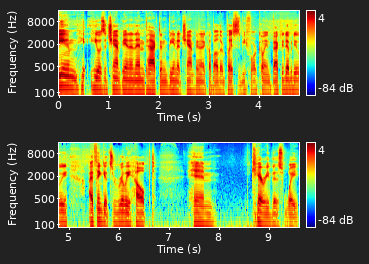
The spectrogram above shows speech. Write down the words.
being he, he was a champion in Impact and being a champion in a couple other places before coming back to WWE, I think it's really helped him carry this weight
